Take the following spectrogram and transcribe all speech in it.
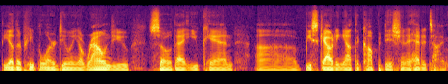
the other people are doing around you, so that you can uh, be scouting out the competition ahead of time.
